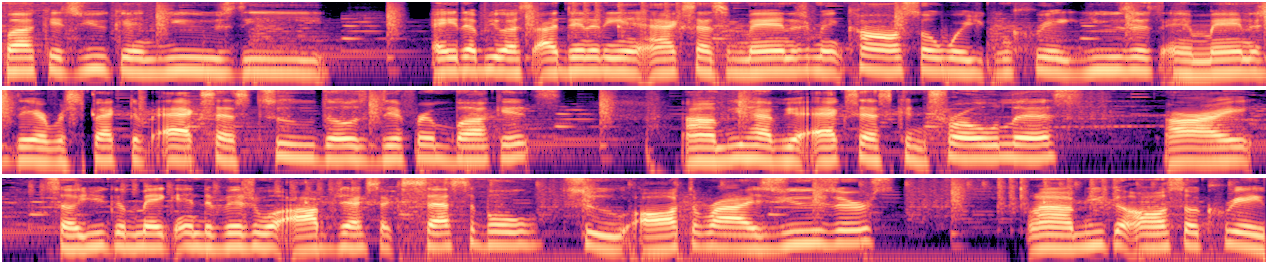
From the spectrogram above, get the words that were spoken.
buckets, you can use the AWS Identity and Access Management Console where you can create users and manage their respective access to those different buckets. Um, you have your access control list. All right. So you can make individual objects accessible to authorized users. Um, you can also create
